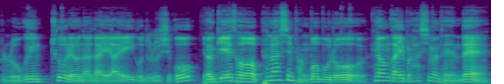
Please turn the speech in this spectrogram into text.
로그인 투 레오나르드 AI 이거 누르시고 여기에서 편하신 방법으로 회원 가입을 하시면 되는데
